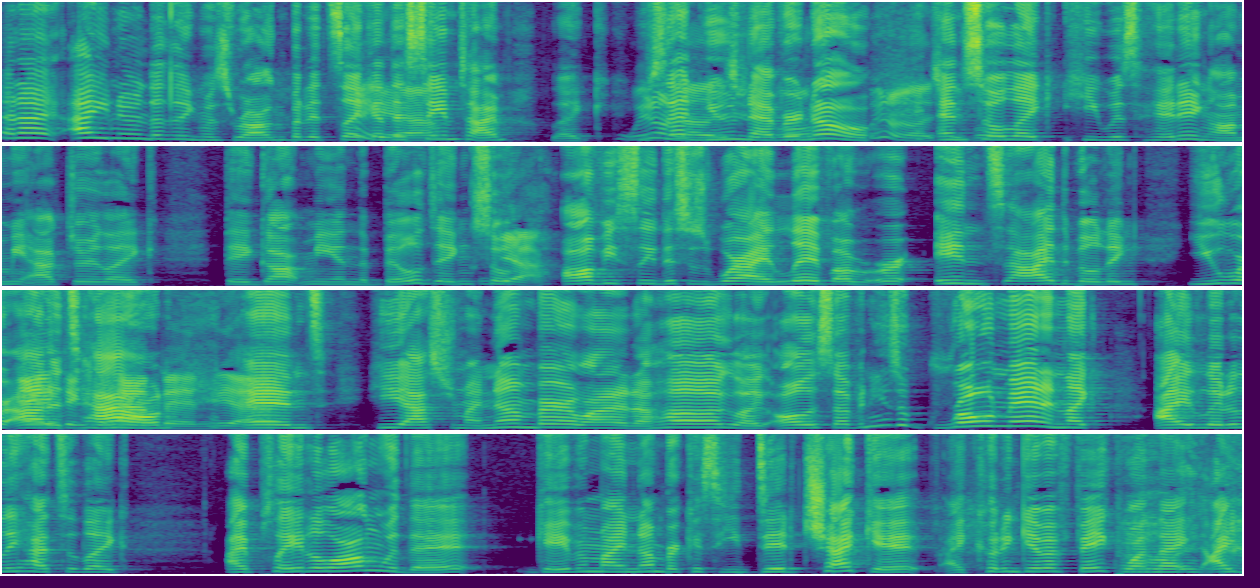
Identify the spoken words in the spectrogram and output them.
and I I knew nothing was wrong, but it's like at the same time, like We you said, you these never know, know and so like he was hitting on me after like they got me in the building, so Yeah. obviously this is where I live, or, or inside the building. You were out Anything of town, yeah. and he asked for my number, I wanted a hug, like all this stuff, and he's a grown man, and like I literally had to like I played along with it. Gave him my number because he did check it. I couldn't give a fake one. Bro, I, I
